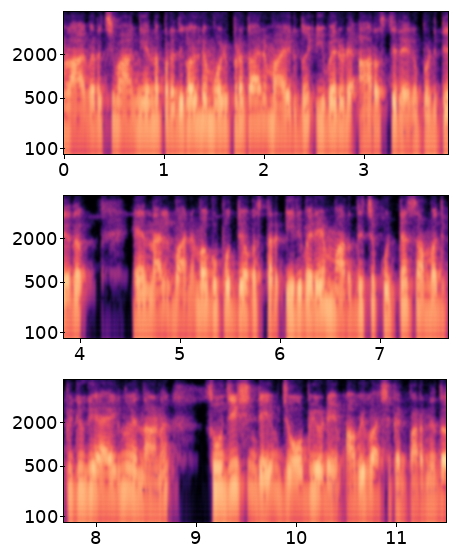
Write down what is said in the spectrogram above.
മ്ലാവിറച്ചി വാങ്ങിയെന്ന പ്രതികളുടെ മൊഴി പ്രകാരമായിരുന്നു ഇവരുടെ അറസ്റ്റ് രേഖപ്പെടുത്തിയത്. എന്നാൽ വനംവകുപ്പ് ഉദ്യോഗസ്ഥർ ഇരുവരെയും മർദ്ദിച്ച് കുറ്റം സമ്മതിപ്പിക്കുകയായിരുന്നു എന്നാണ് സുജീഷിന്റെയും ജോബിയുടെയും അഭിഭാഷകൻ പറഞ്ഞത്.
